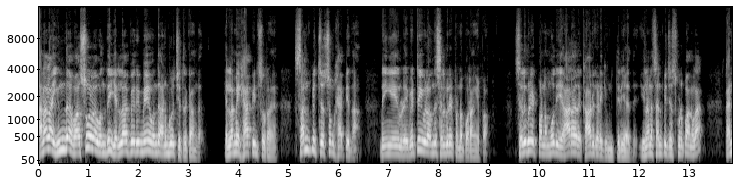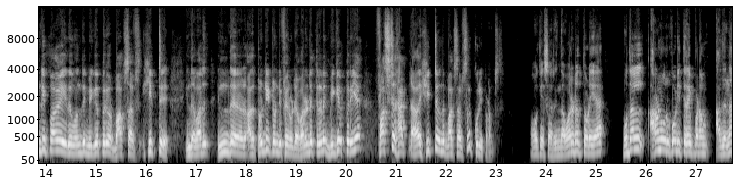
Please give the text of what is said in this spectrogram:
அதனால் இந்த வசூலை வந்து எல்லா பேருமே வந்து அனுபவிச்சுட்டு இருக்காங்க. எல்லாமே ஹாப்பின்னு சொல்கிறாங்க சன் பிக்சர்ஸும் ஹாப்பி தான். நீங்கள் இதனுடைய வெற்றி விழா வந்து செலிப்ரேட் பண்ண போகிறாங்க இப்போ. செலிப்ரேட் பண்ணும்போது யார் யார் கார் கிடைக்கும்னு தெரியாது. இல்லைன்னா சன் பிக்சர்ஸ் கொடுப்பாங்களா? கண்டிப்பாக இது வந்து மிகப்பெரிய ஒரு பாக்ஸ் ஆஃபீஸ் ஹிட்டு இந்த வரு இந்த அது டுவெண்ட்டி டுவெண்ட்டி ஃபைவ் வருடத்திலே மிகப்பெரிய ஃபர்ஸ்ட் ஹேட் அதாவது ஹிட் வந்து பாக்ஸ் ஆஃபீஸில் கூலி படம். சார் ஓகே சார் இந்த வருடத்துடைய முதல் அறநூறு கோடி திரைப்படம் அதுனா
